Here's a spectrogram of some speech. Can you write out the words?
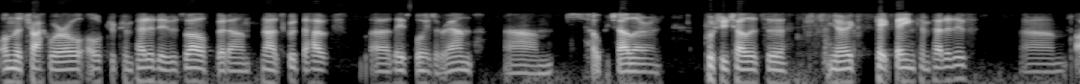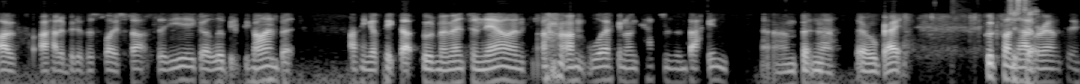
on the track we're all ultra competitive as well. But um, no, it's good to have uh, these boys around, um, help each other and push each other to, you know, keep being competitive. Um, I've I had a bit of a slow start to the year, got a little bit behind, but I think I've picked up good momentum now, and I'm working on catching them back in. Um, but no, they're all great. Good fun Just to have around too.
